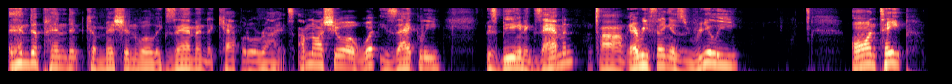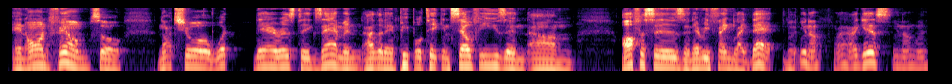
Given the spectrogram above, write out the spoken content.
Independent commission will examine the Capitol riots. I'm not sure what exactly is being examined. Um, everything is really on tape and on film, so not sure what there is to examine other than people taking selfies and um, offices and everything like that. But you know, I guess you know,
